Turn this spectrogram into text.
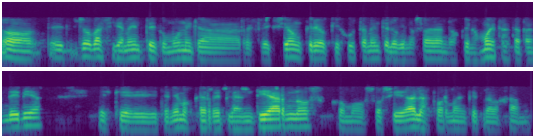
No, eh, yo básicamente como única reflexión creo que justamente lo que nos ha, lo que nos muestra esta pandemia es que tenemos que replantearnos como sociedad la forma en que trabajamos.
